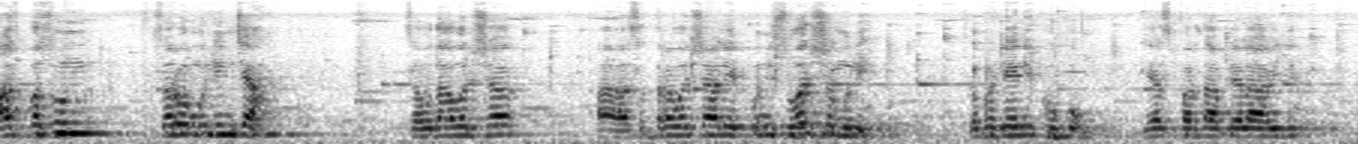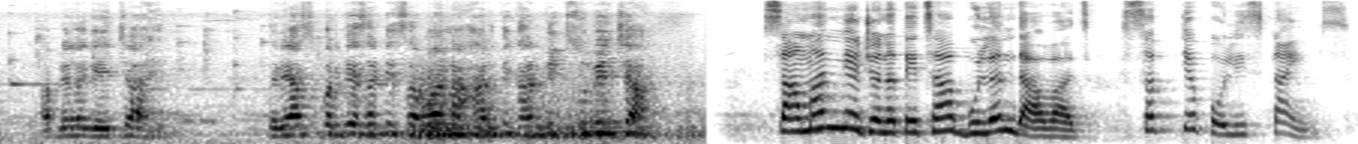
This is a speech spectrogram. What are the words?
आजपासून सर्व मुलींच्या चौदा वर्ष सतरा वर्ष आणि एकोणीस वर्ष मुली कबड्डी आणि खो खो या स्पर्धा आपल्याला आयोजित आपल्याला घ्यायच्या आहेत. तर या स्पर्धेसाठी सर्वांना हार्दिक हार्दिक शुभेच्छा. सामान्य जनतेचा बुलंद आवाज सत्य पोलीस टाइम्स.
